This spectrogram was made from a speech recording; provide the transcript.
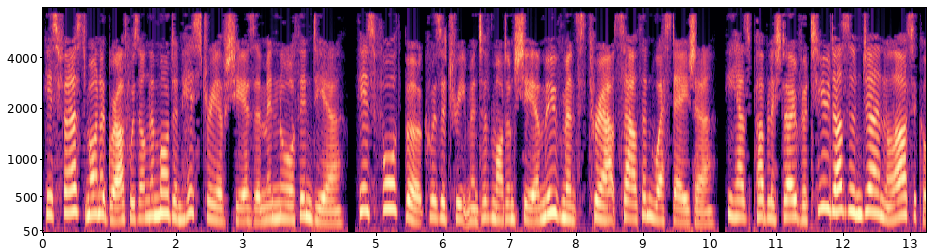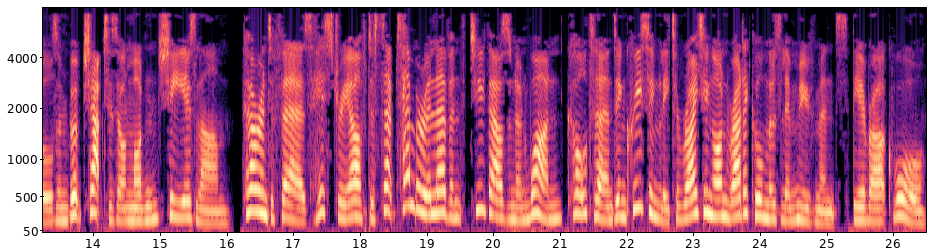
His first monograph was on the modern history of Shi'ism in North India. His fourth book was a treatment of modern Shia movements throughout South and West Asia. He has published over two dozen journal articles and book chapters on modern Shia Islam. Current Affairs History After September 11, 2001, Cole turned increasingly to writing on radical Muslim movements, the Iraq War,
